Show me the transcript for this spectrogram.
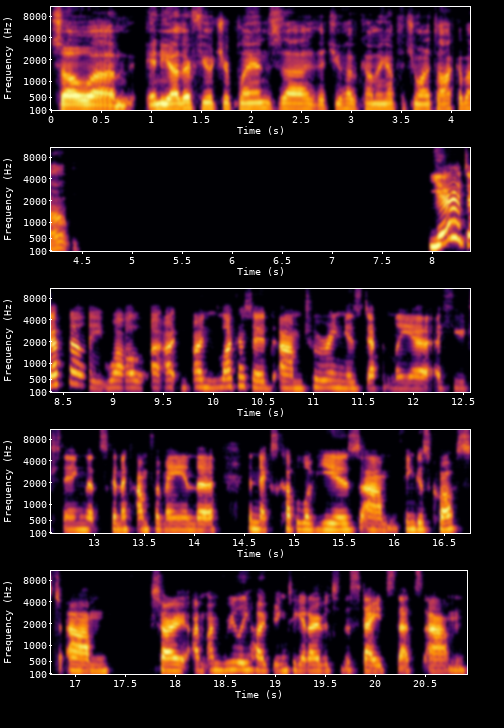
so, um, any other future plans uh, that you have coming up that you want to talk about? Yeah, definitely. Well, I, I, like I said, um, touring is definitely a, a huge thing that's going to come for me in the the next couple of years. Um, fingers crossed. Um, so I'm I'm really hoping to get over to the States. That's um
